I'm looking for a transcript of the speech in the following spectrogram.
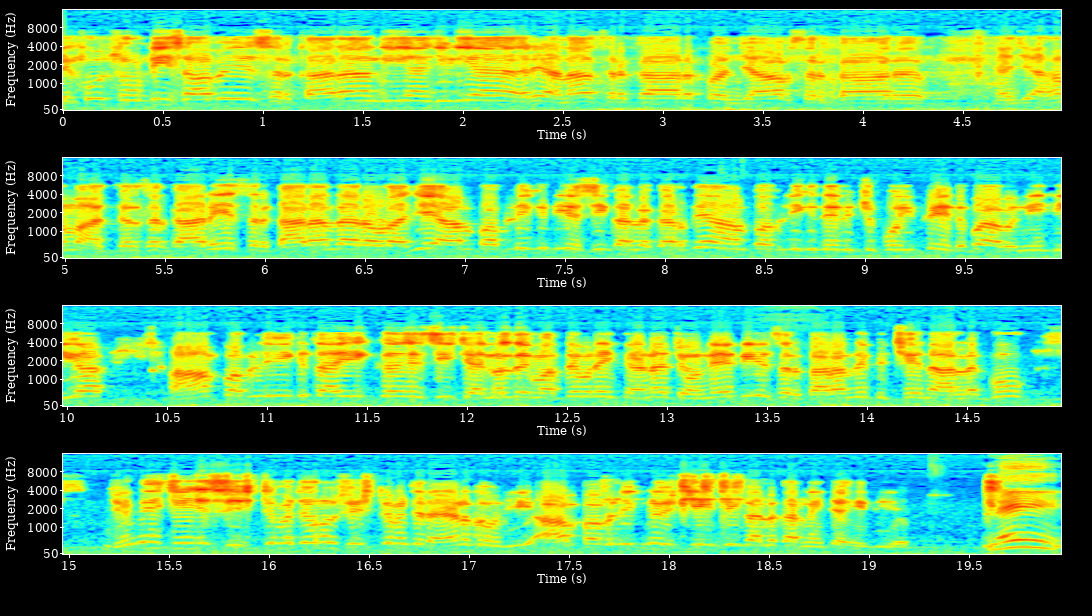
ਦੇਖੋ, ਛੋਟੀ ਸਾਹਿਬ, ਇਹ ਸਰਕਾਰਾਂ ਦੀਆਂ ਜਿਹੜੀਆਂ ਹਰਿਆਣਾ ਸਰਕਾਰ, ਪੰਜਾਬ ਸਰਕਾਰ ਜਾਂ ਹਿਮਾਚਲ ਸਰਕਾਰ, ਇਹ ਸਰਕਾਰਾਂ ਦਾ ਰੌਲਾ। ਜੇ ਆਮ ਪਬਲਿਕ ਦੀ ਅਸੀਂ ਗੱਲ ਕਰਦੇ ਹਾਂ, ਆਮ ਪਬਲਿਕ ਦੇ ਵਿੱਚ ਕੋਈ ਭੇਦਭਾਵ ਨਹੀਂ ਜੀਗਾ। ਆਮ ਪਬਲਿਕ ਤਾਂ ਇੱਕ ਅਸੀਂ ਚੈਨਲ ਦੇ ਮਾਧਿਅਮ ਰਾਹੀਂ ਕਹਿਣਾ ਚਾਹੁੰਦੇ ਹਾਂ ਵੀ ਇਹ ਸਰਕਾਰਾਂ ਦੇ ਪਿੱਛੇ ਨਾ ਲੱਗੋ। ਜਿਹੜੀ ਚੀਜ਼ ਸਿਸਟਮ 'ਚ ਉਹਨੂੰ ਸਿਸਟਮ 'ਚ ਰਹਿਣ ਦਿਓ ਜੀ। ਆਮ ਪਬਲਿਕ ਨੂੰ ਇਸ ਚੀਜ਼ ਦੀ ਗੱਲ ਕਰਨੀ ਚਾਹੀਦੀ ਹੈ ਨਹੀਂ,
